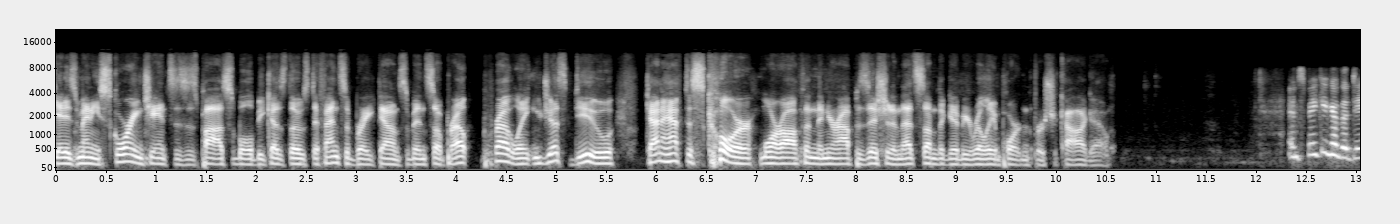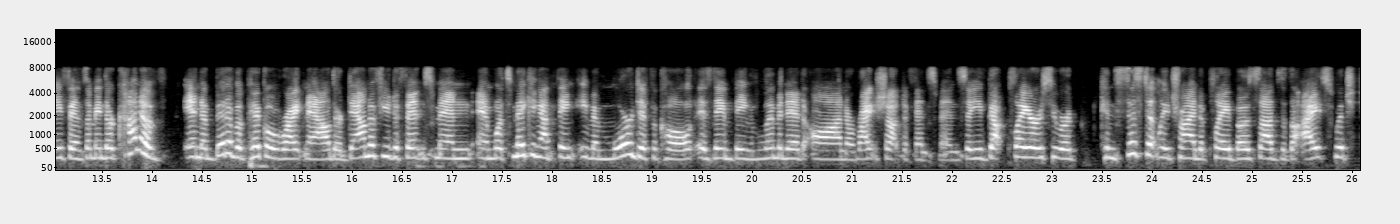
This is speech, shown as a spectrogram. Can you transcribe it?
get as many scoring chances as possible because those defensive breakdowns have been so pre- prevalent. You just do kind of have to score more often than your opposition. And that's something going to be really important for Chicago. And speaking of the defense, I mean, they're kind of in a bit of a pickle right now. They're down a few defensemen. And what's making, I think, even more difficult is them being limited on a right shot defenseman. So you've got players who are consistently trying to play both sides of the ice, which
